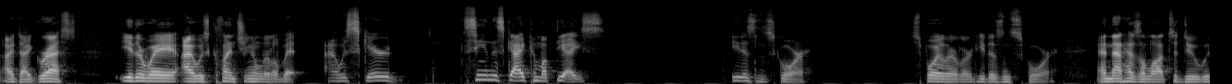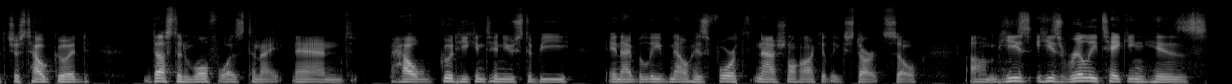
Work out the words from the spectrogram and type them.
I digress. Either way, I was clenching a little bit. I was scared seeing this guy come up the ice. He doesn't score. Spoiler alert, he doesn't score. And that has a lot to do with just how good Dustin Wolf was tonight and how good he continues to be in I believe now his fourth National Hockey League start. So um, he's he's really taking his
